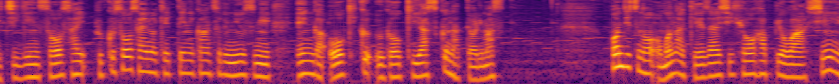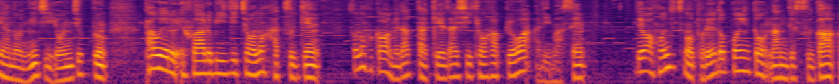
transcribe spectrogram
日銀総裁、副総裁の決定に関するニュースに円が大きく動きやすくなっております。本日の主な経済指標発表は深夜の2時40分、パウエル FRB 議長の発言、その他は目立った経済指標発表はありません。では本日のトレードポイントなんですが、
